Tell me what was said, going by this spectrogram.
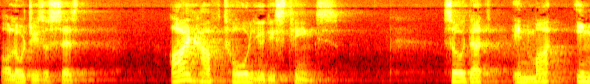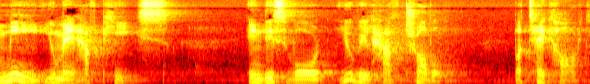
Our Lord Jesus says, I have told you these things so that in, my, in me you may have peace. In this world you will have trouble, but take heart.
